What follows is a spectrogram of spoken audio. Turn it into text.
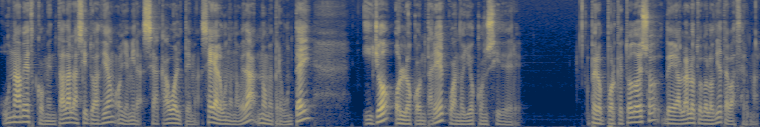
una vez comentada la situación, oye, mira, se acabó el tema. Si hay alguna novedad, no me preguntéis y yo os lo contaré cuando yo considere. Pero porque todo eso de hablarlo todos los días te va a hacer mal.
